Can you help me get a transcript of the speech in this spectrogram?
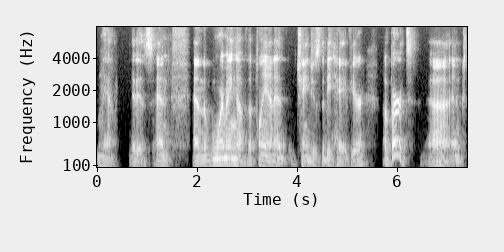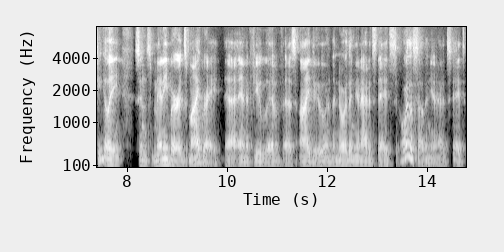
Yeah, it is. And and the warming of the planet changes the behavior of birds. Uh, and particularly since many birds migrate, uh, and if you live as I do in the northern United States or the southern United States,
